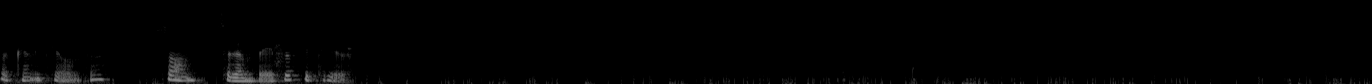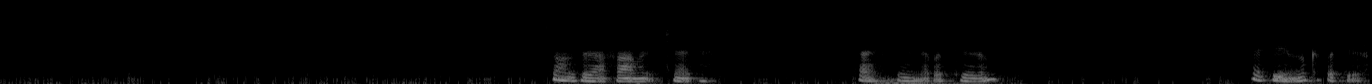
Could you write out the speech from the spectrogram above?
Bakın 2 oldu. Son sıramı da yapıp bitiriyorum. Son zürafamın içine de ters düğümle batıyorum. Ve düğümü kapatıyorum.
